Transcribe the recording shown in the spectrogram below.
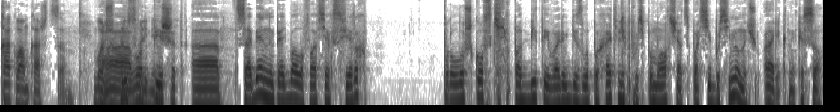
Как вам кажется? Больше А, плюсов вот или минусов? пишет, а, Собянину 5 баллов во всех сферах. Про Лужковские подбитые варюги-злопыхатели пусть помолчат. Спасибо Семеновичу. Арик написал.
